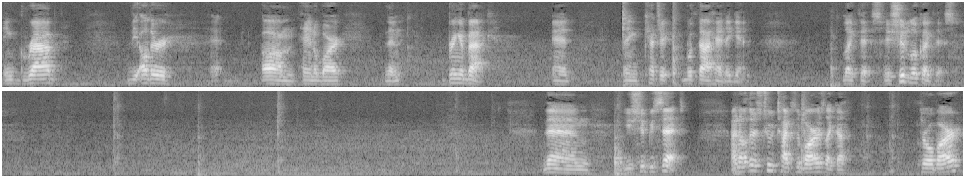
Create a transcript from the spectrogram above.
and grab the other um, handlebar, then bring it back. And and catch it with that hand again. Like this. It should look like this. Then you should be set. I know there's two types of bars, like a throw bar,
